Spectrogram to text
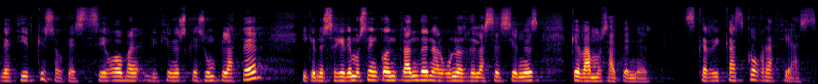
decir que eso, que sigo diciendo que es un placer y que nos seguiremos encontrando en algunas de las sesiones que vamos a tener. Es que ricasco, gracias.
